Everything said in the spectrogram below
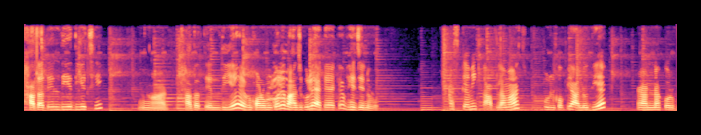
সাদা তেল দিয়ে দিয়েছি আর সাদা তেল দিয়ে গরম করে মাছগুলো একে একে ভেজে নেব। আজকে আমি কাতলা মাছ, ফুলকপি, আলু দিয়ে রান্না করব।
